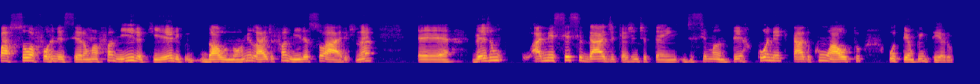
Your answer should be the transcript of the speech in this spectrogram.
passou a fornecer a uma família, que ele dá o nome lá de família Soares. Né? É, vejam a necessidade que a gente tem de se manter conectado com o alto o tempo inteiro.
